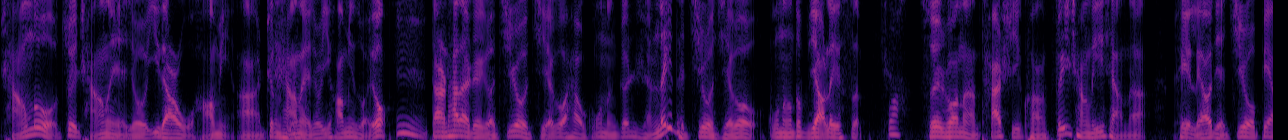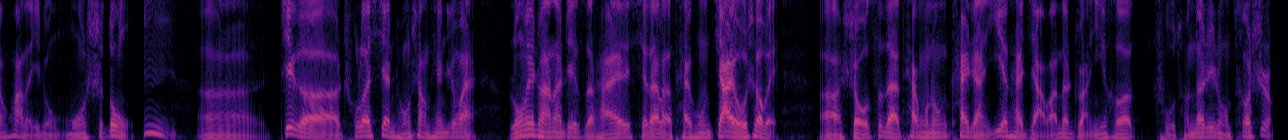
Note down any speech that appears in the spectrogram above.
长度最长的也就一点五毫米啊，正常的也就一毫米左右。嗯，但是它的这个肌肉结构还有功能跟人类的肌肉结构功能都比较类似。哇，所以说呢，它是一款非常理想的可以了解肌肉变化的一种模式动物。嗯，呃，这个除了线虫上天之外，龙飞船呢这次还携带了太空加油设备，啊，首次在太空中开展液态甲烷的转移和储存的这种测试。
